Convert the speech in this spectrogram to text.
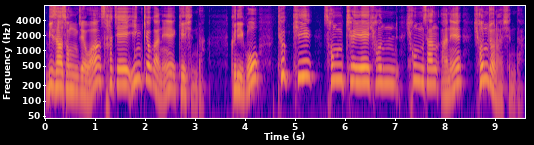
미사 성제와 사제의 인격 안에 계신다. 그리고 특히 성체의 현, 형상 안에 현존하신다.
